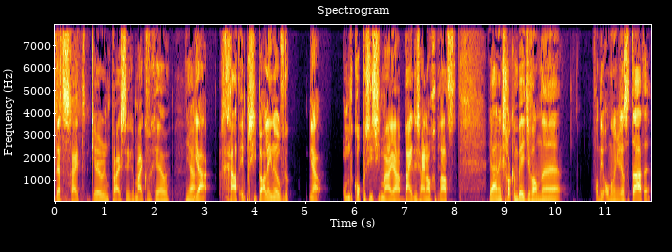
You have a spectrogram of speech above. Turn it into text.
wedstrijd. Gerwin Price tegen Michael van Gerwen. Ja. Ja. gaat in principe alleen over de, ja, om de koppositie. Maar ja, beide zijn al geplaatst. Ja, en ik schrok een beetje van, eh, van die onderlinge resultaten.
